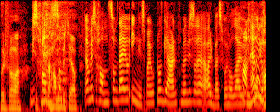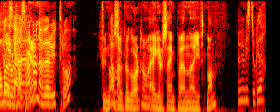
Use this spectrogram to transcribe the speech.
Hvorfor hva? Hvis han som- bytte jobb? Ja, hvis han som, det er jo ingen som har gjort noe gærent, men hvis eh, arbeidsforholdet er Han har gjort Han noe gærent. Han har vært utro. Hun har også gjort noe galt, hun egler seg inn på en eh, gift mann. Hun visste jo ikke det.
